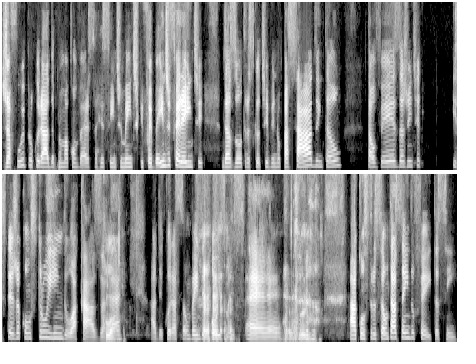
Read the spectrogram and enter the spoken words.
Já fui procurada para uma conversa recentemente que foi bem diferente das outras que eu tive no passado, então talvez a gente esteja construindo a casa, né? claro. né? A decoração vem depois, mas é... a construção está sendo feita, sim,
